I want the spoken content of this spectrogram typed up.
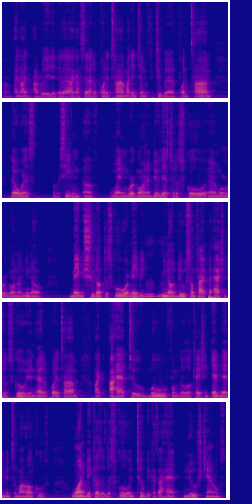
um, and I, I really did. And like I said, at a point in time, I didn't tell Mr. Q, but at a point in time, there was receiving of when we're going to do this to the school and when we're going to, you know, maybe shoot up the school or maybe, you know, do some type of action to the school. And at a point in time, like I had to move from the location in Edmond to my uncle's. One because of the school, and two because I had news channels,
